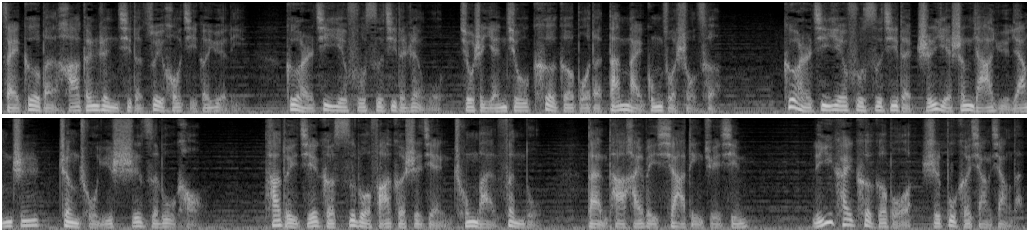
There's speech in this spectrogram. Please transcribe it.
在哥本哈根任期的最后几个月里，戈尔基耶夫斯基的任务就是研究克格勃的丹麦工作手册。戈尔基耶夫斯基的职业生涯与良知正处于十字路口，他对捷克斯洛伐克事件充满愤怒，但他还未下定决心离开克格勃是不可想象的。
